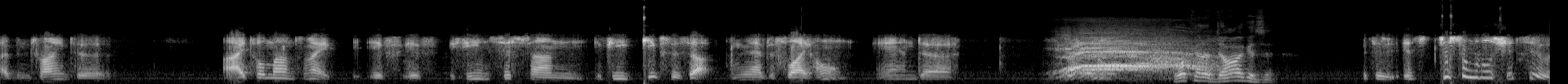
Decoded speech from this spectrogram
I've been trying to. I told mom tonight if if if he insists on if he keeps this up, I'm gonna have to fly home. And uh, What kind of dog is it? It's a it's just a little Shih Tzu.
